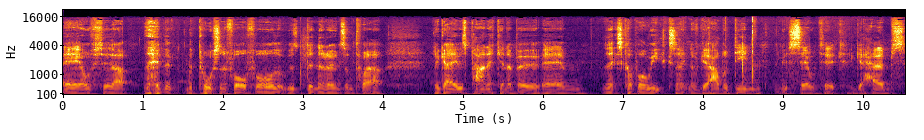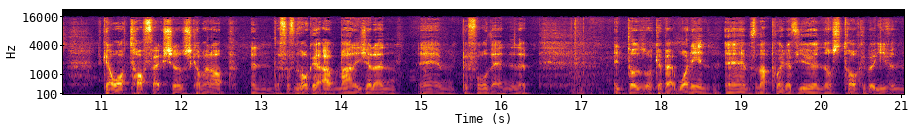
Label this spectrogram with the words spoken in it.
uh, obviously that the the post in the fall four that was doing the rounds on Twitter. The guy was panicking about um, the next couple of weeks I think they've got Aberdeen, they've got Celtic, they've got Hibs, they've got a lot of tough fixtures coming up, and if they've not got a manager in um, before then, then it it does look a bit worrying um, from that point of view. And there's talk about even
